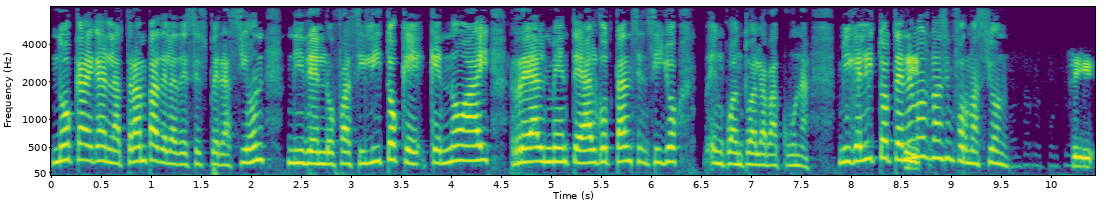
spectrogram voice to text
no caiga en la trampa de la desesperación ni de en lo facilito que, que no hay realmente algo tan sencillo en cuanto a la vacuna. Miguelito, tenemos Sí. más información. Sí,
